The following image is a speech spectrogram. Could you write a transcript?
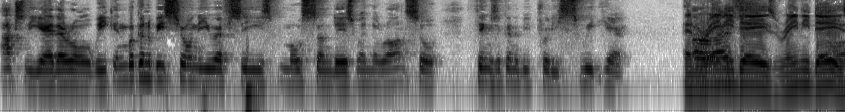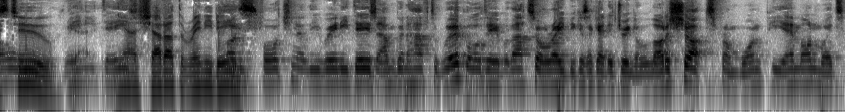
Actually, yeah, they're all week, and we're going to be showing the UFCs most Sundays when they're on, so things are going to be pretty sweet here. And All rainy right. days, rainy days Oh, too. rainy Yeah, days. Yeah, shout out the rainy days. Unfortunately, rainy days, I'm going to have to work all day, but that's all right because I get to drink a lot of shots from 1 p.m. onwards,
